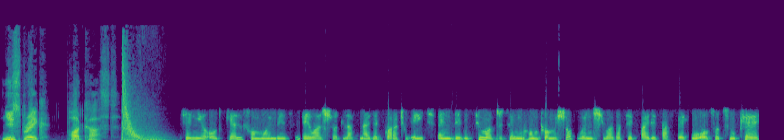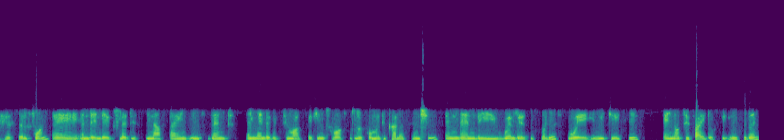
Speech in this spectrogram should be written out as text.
Newsbreak podcast. 10 year old girl from Mwembezi uh, was shot last night at quarter to 8 and the victim was returning home from a shop when she was attacked by the suspect who also took uh, her cell phone uh, and then they fled the scene after an incident and then the victim was taken to hospital for medical attention and then the Mwembezi police were immediately uh, notified of the incident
